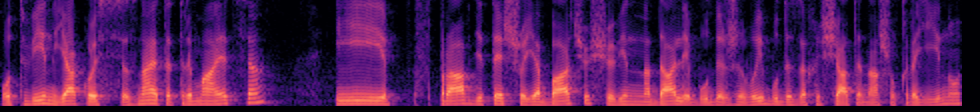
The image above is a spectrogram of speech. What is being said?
от він якось, знаєте, тримається. І справді те, що я бачу, що він надалі буде живий, буде захищати нашу країну.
